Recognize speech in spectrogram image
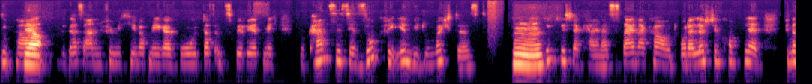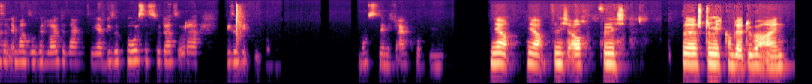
Super, ja. das an, für mich hier noch mega gut, das inspiriert mich. Du kannst es ja so kreieren, wie du möchtest. Hm. Das dich ja keiner, es ist dein Account. Oder lösch den komplett. Ich finde das dann immer so, wenn Leute sagen, ja, wieso postest du das oder wieso die. Musst du dir nicht angucken. Ja, ja, finde ich auch. Finde ich, äh, stimme ich komplett überein.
